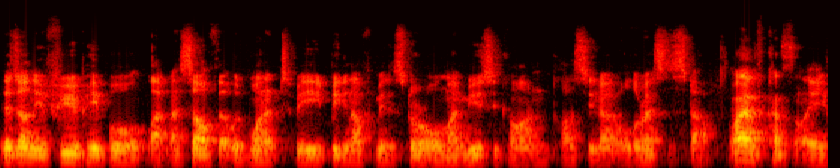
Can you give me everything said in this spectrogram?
There's only a few people like myself that would want it to be big enough for me to store all my music on, plus you know all the rest of the stuff. Well, I've constantly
